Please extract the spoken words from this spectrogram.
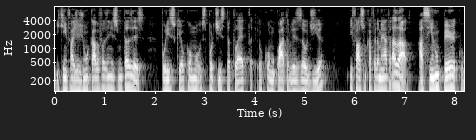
E quem faz jejum acaba fazendo isso muitas vezes. Por isso que eu, como esportista atleta, eu como quatro vezes ao dia e faço um café da manhã atrasado. Assim eu não perco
